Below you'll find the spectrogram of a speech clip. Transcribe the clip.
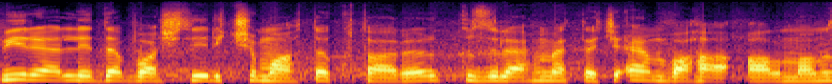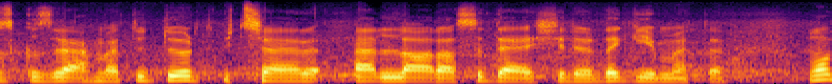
1.50-də başlayır, 2 manatda qutarır. Qızıl Əhməddəki ən baha almamız Qızıl Əhməddir. 4-350 arası dəyişilir də qiymətdə. Amma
